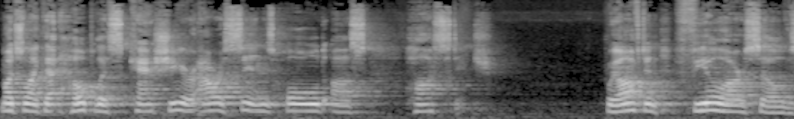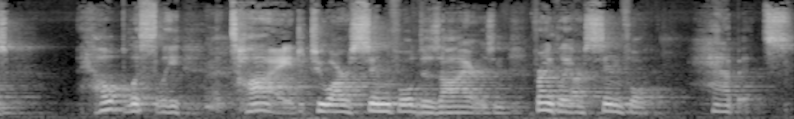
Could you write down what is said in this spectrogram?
Much like that helpless cashier, our sins hold us hostage. We often feel ourselves helplessly tied to our sinful desires and, frankly, our sinful habits.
